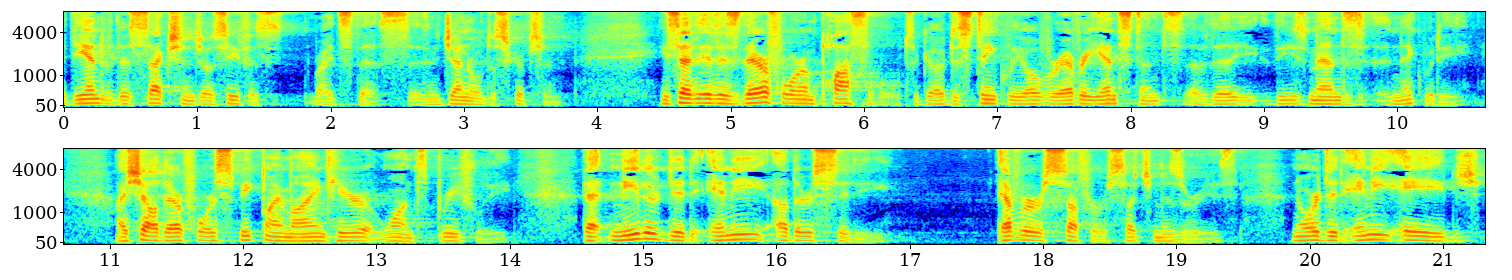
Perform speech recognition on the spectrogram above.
At the end of this section, Josephus writes this in a general description. He said, It is therefore impossible to go distinctly over every instance of the, these men's iniquity. I shall therefore speak my mind here at once briefly that neither did any other city ever suffer such miseries, nor did any age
